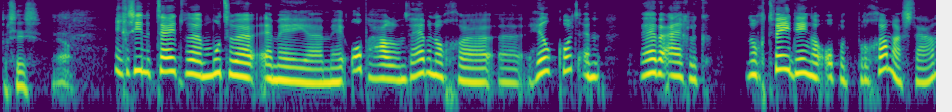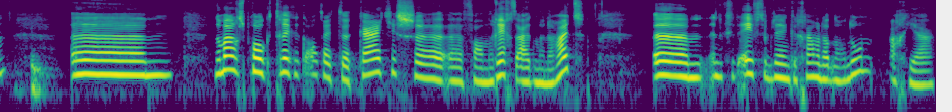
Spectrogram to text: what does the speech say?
Precies. Ja. En gezien de tijd moeten we ermee uh, mee ophouden, want we hebben nog uh, uh, heel kort en we hebben eigenlijk nog twee dingen op het programma staan. Ehm, normaal gesproken trek ik altijd kaartjes van recht uit mijn hart. Um, en ik zit even te bedenken, gaan we dat nog doen? Ach ja,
